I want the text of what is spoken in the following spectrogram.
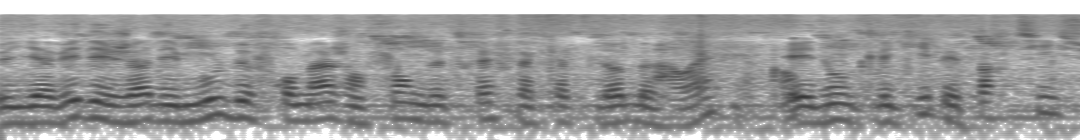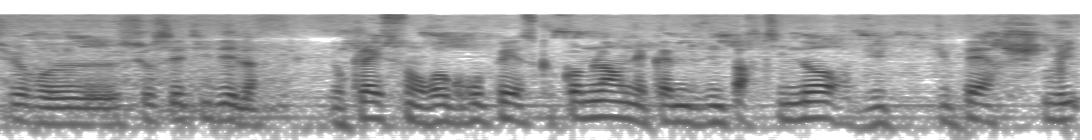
il y avait déjà des moules de fromage en forme de trèfle à quatre lobes. Ah ouais Et donc l'équipe est partie sur, sur cette idée-là. Donc là, ils sont regroupés. Parce que comme là, on est quand même dans une partie nord du, du Perche, Oui.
